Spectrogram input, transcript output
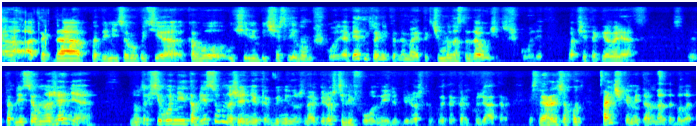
А, а тогда поднимите руку те, кого учили быть счастливым в школе. Опять никто не поднимает. Так чему нас тогда учат в школе? Вообще-то говоря, таблица умножения? Ну, так сегодня и таблица умножения как бы не нужна. Берешь телефон или берешь какой-то калькулятор. Если раньше хоть пальчиками там надо было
